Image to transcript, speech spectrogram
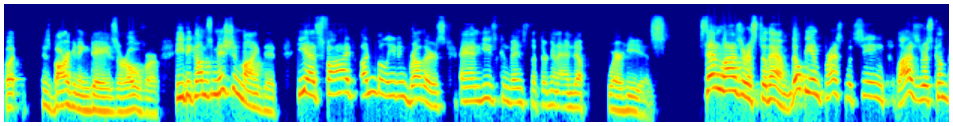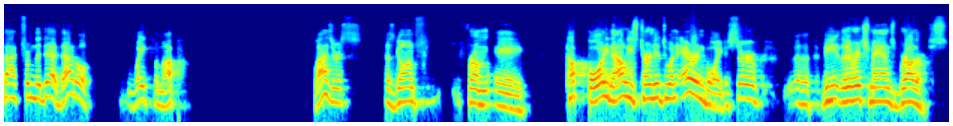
but his bargaining days are over. He becomes mission minded. He has five unbelieving brothers, and he's convinced that they're going to end up where he is. Send Lazarus to them. They'll be impressed with seeing Lazarus come back from the dead. That'll wake them up. Lazarus has gone from a cup boy, now he's turned into an errand boy to serve uh, the, the rich man's brothers.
